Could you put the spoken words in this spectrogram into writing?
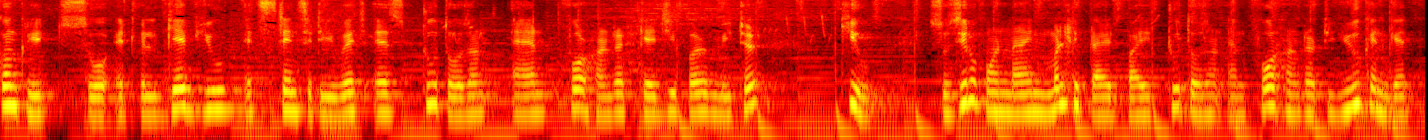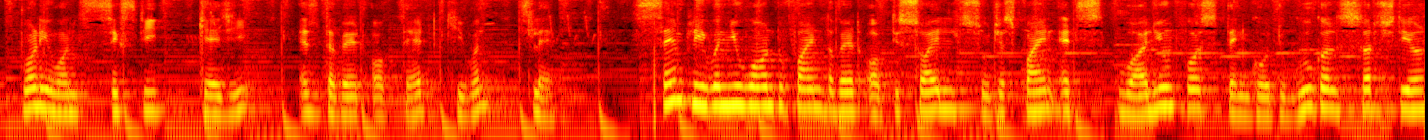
concrete. So it will give you its density which is 2400 kg per meter cube. So 0.9 multiplied by 2400 you can get 2160 kg is the weight of that given slab. Simply when you want to find the weight of the soil, so just find its volume first, then go to Google, search there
